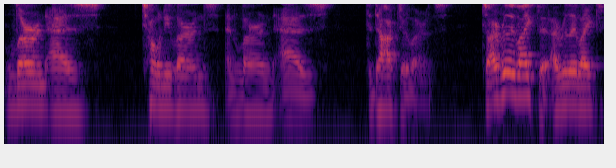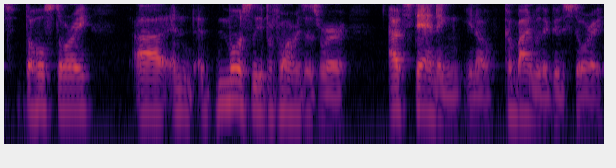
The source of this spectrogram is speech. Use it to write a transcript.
learn as Tony learns and learn as the Doctor learns. So I really liked it. I really liked the whole story, uh, and mostly the performances were outstanding. You know, combined with a good story,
